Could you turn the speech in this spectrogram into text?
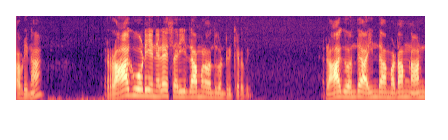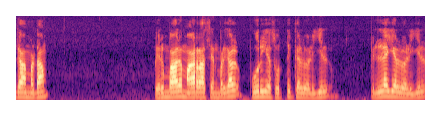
அப்படின்னா ராகுவோடைய நிலை சரியில்லாமல் வந்து கொண்டிருக்கிறது. ராகு வந்து ஐந்தாம் இடம் நான்காம் இடம். பெரும்பாலும் மகராசி என்பர்கள் பூரிய சொத்துக்கள் வழியில் பிள்ளைகள் வழியில்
